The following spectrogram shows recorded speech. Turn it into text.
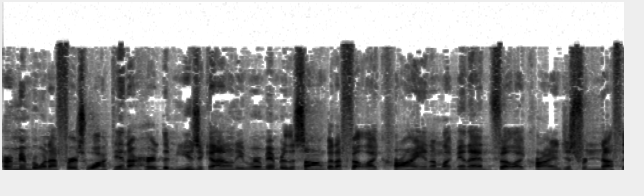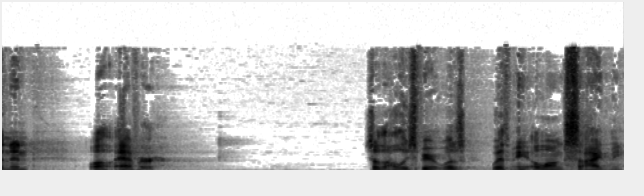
I remember when I first walked in, I heard the music. I don't even remember the song, but I felt like crying. I'm like, man, I hadn't felt like crying just for nothing in, well, ever. So the Holy Spirit was with me, alongside me.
